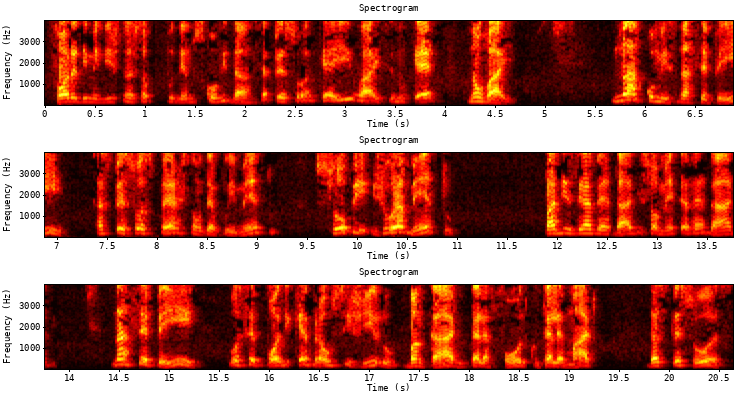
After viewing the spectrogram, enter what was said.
Fora de ministro, nós só podemos convidar. Se a pessoa quer ir, vai. Se não quer, não vai. Na, na CPI, as pessoas prestam depoimento sob juramento para dizer a verdade somente a verdade. Na CPI, você pode quebrar o sigilo bancário, telefônico, telemático das pessoas.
